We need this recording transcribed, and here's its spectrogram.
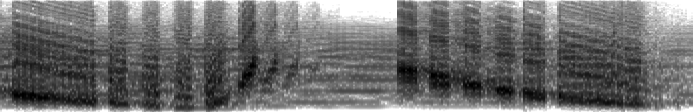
Oh, oh, oh.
